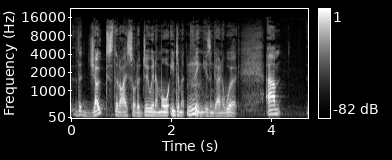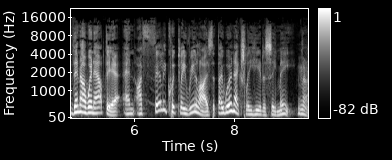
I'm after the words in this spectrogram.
the jokes that I sort of do in a more intimate mm. thing isn't going to work. Um, then I went out there and I fairly quickly realized that they weren't actually here to see me. No.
